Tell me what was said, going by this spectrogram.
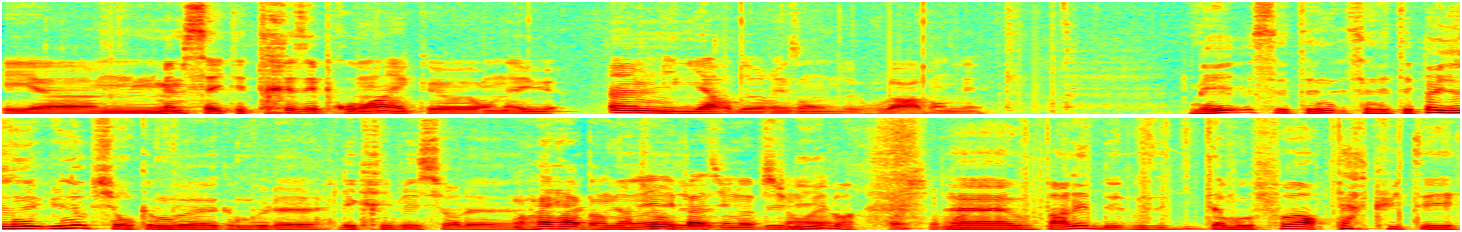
Et euh, même si ça a été très éprouvant et qu'on a eu un milliard de raisons de vouloir abandonner. Mais ce n'était pas une, option, comme vous, comme vous l'écrivez sur le. Oui, abandonner n'est pas une option. Livre. Euh, vous parlez de, vous avez dit un mot fort, percuté.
